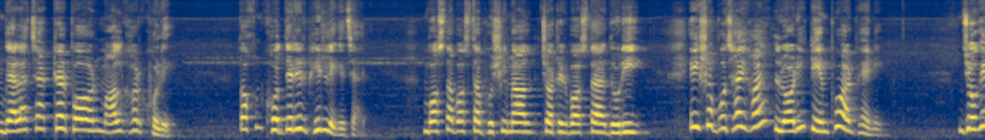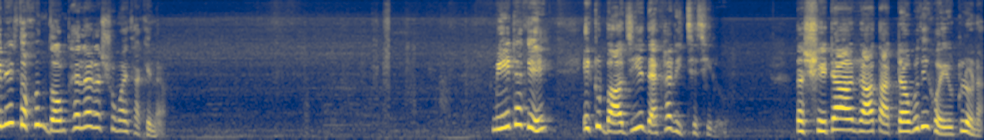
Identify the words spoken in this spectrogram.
বেলা চারটার পর মালঘর খোলে, তখন খদ্দেরের ভিড় লেগে যায়। বস্তা বস্তা ভুসি মাল চটের বস্তা, দড়ি এইসব বোঝাই হয় লরি, টেম্পো আর ভ্যানে। যোগেনের তখন দম ফেলার আর সময় থাকে না। মেয়েটাকে একটু বাজিয়ে দেখার ইচ্ছে ছিল। তা সেটা আর রাত আটটা অবধি হয়ে উঠল না।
